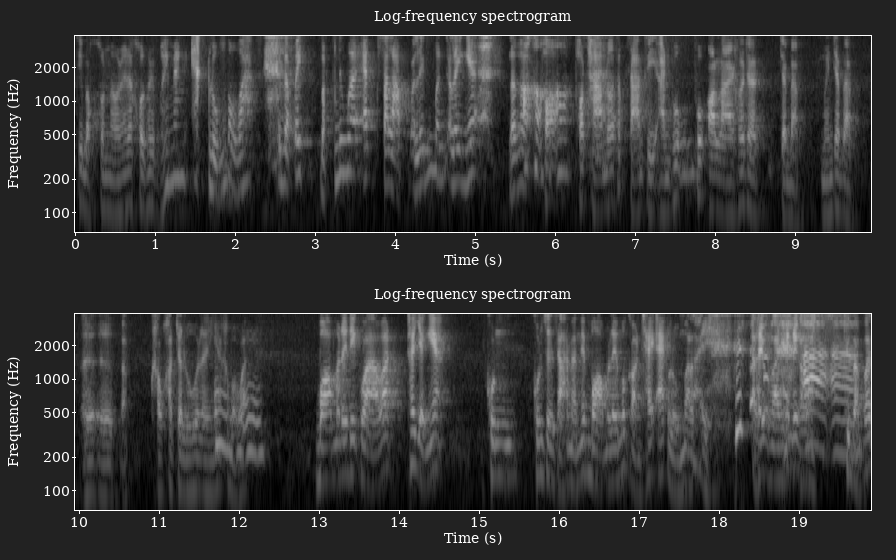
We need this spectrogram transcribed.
ที่แบบคนเมาแล้วคนก็จะบอกเฮ้ยแม่งแอคหลุมเปล่าวะไอ้แบบไอ้แบบนึกว่าแอคสลับอะไรมันอะไรเงี้ยแล้วก็พอพอถามเราสักสามสี่อันพวกพวกออนไลน์เขาจะจะแบบเหมือนจะแบบเออเออแบบเขาเขาจะรู้อะไรเงี้ยเขาบอกว่ามบอกมาเลยดีกว่าว่า ถ้าอย่างเงี้ยคุณคุณสื่อสารแบบนี้บอกมาเลยเมื่อก่อนใช้แอคหลุมอะไร อะไรประมาณนี้นึกออกไหมอ่าอ่าคือแบบว่า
